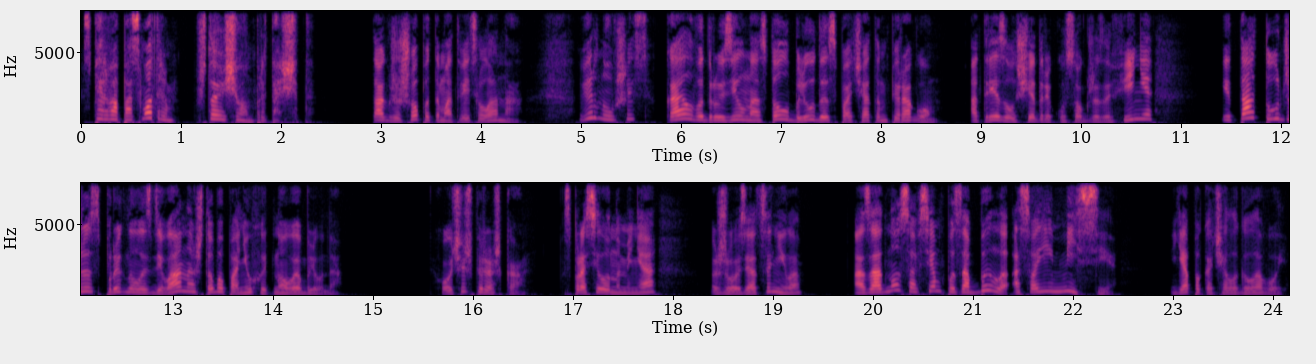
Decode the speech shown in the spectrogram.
«Сперва посмотрим, что еще он притащит». Также шепотом ответила она. Вернувшись, Кайл водрузил на стол блюдо с початым пирогом, отрезал щедрый кусок Жозефине, и та тут же спрыгнула с дивана, чтобы понюхать новое блюдо. «Хочешь пирожка?» — спросила на меня. Жози оценила. А заодно совсем позабыла о своей миссии. Я покачала головой.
